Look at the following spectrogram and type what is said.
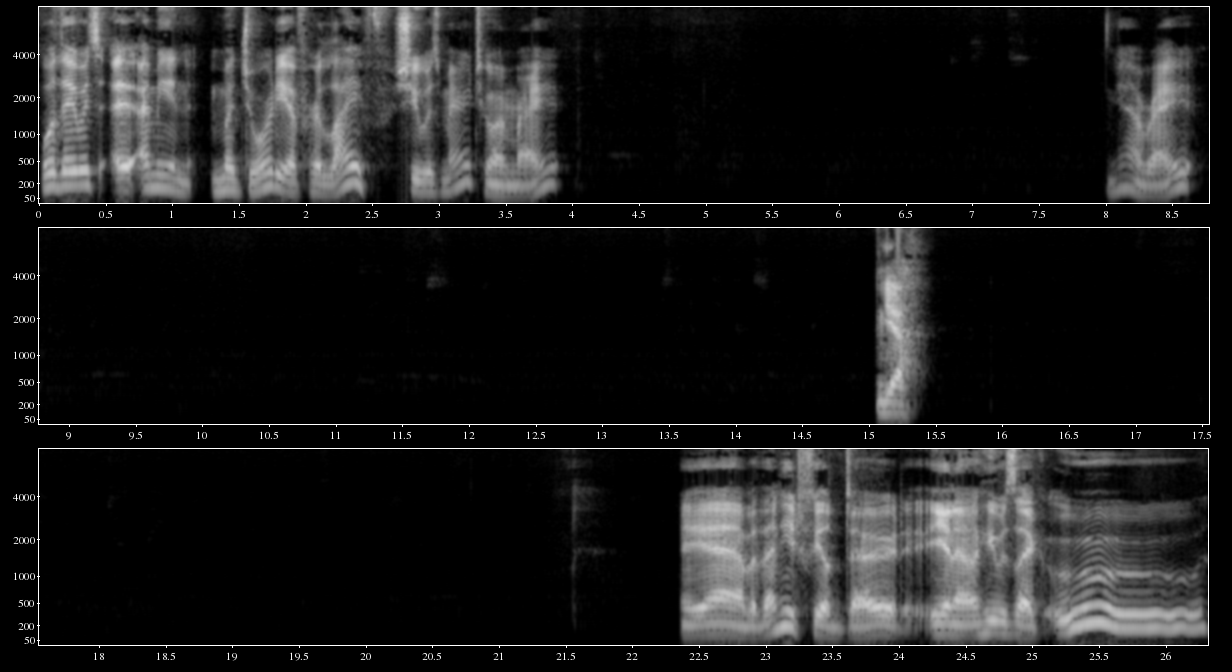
Well, they was I mean, majority of her life she was married to him, right? Yeah, right? Yeah. Yeah, but then he'd feel dirty. You know, he was like, ooh.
